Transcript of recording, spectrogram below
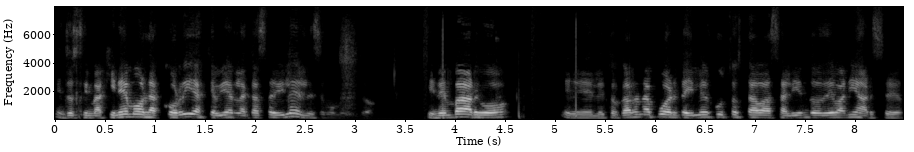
Entonces imaginemos las corridas que había en la casa de Hilel en ese momento. Sin embargo, eh, le tocaron la puerta y Hilel justo estaba saliendo de bañarse,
